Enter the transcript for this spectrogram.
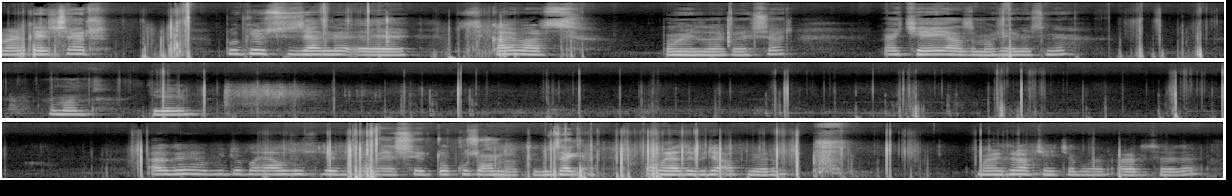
Merhaba arkadaşlar. Bugün sizlerle e, Skywars oynuyoruz arkadaşlar. Ben K'ye yazdım o. Hemen girelim. Arkadaşlar video bayağı uzun sürebilir. Böyle 9-10 dakika güzel. Ben bayağı da video atmıyorum. Minecraft çekeceğim bu arada sırada.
